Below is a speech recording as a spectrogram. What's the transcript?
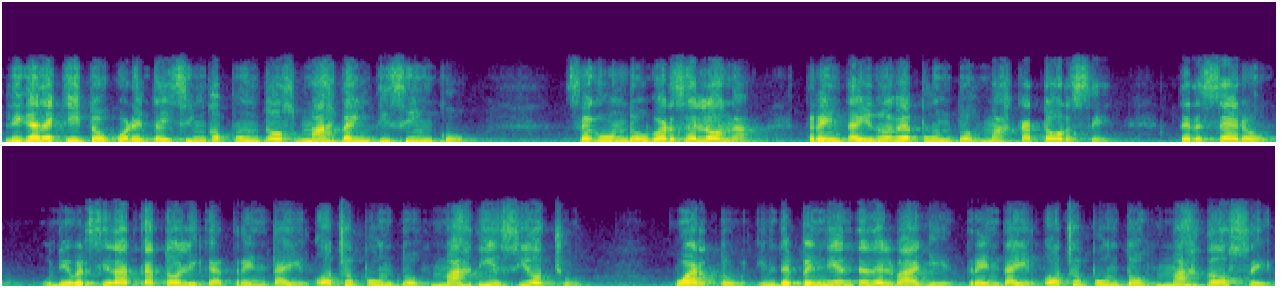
Liga de Quito, 45 puntos más 25. Segundo, Barcelona, 39 puntos más 14. Tercero, Universidad Católica, 38 puntos más 18. Cuarto, Independiente del Valle, 38 puntos más 12.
